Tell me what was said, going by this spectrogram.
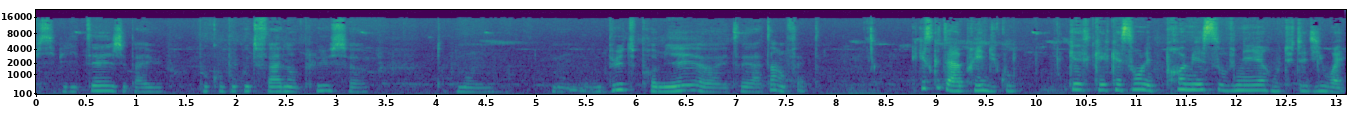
visibilité, j'ai pas eu beaucoup beaucoup de fans en plus. euh, mon, but premier était atteint en fait. Qu'est-ce que tu as appris du coup? Que- Quels sont les premiers souvenirs où tu te dis ouais,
